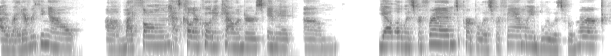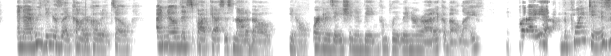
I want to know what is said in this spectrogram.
I write everything out. Um, my phone has color coded calendars in it. Um, yellow is for friends, purple is for family, blue is for work, and everything is like color coded. So I know this podcast is not about, you know, organization and being completely neurotic about life but I am. The point is,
